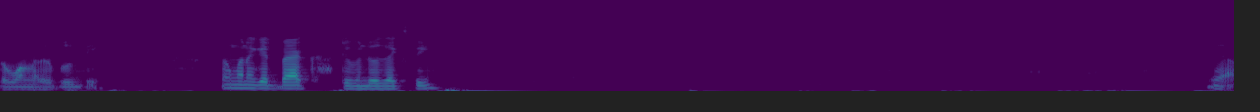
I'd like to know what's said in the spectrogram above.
the vulnerability. So I'm gonna get back to Windows XP yeah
